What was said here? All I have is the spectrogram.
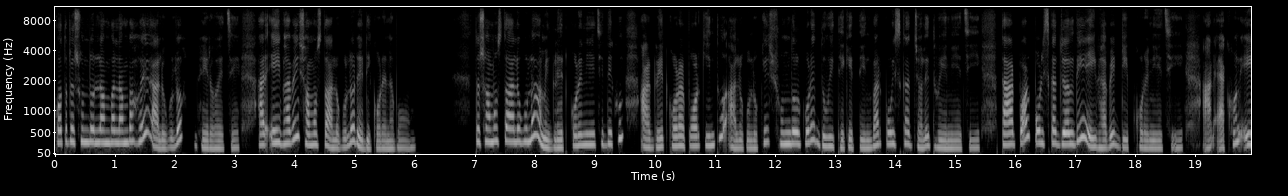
কতটা সুন্দর লম্বা লম্বা হয়ে আলুগুলো বের হয়েছে। আর এইভাবেই সমস্ত আলুগুলো রেডি করে নেব। তো সমস্ত আলুগুলো আমি গ্রেড করে নিয়েছি দেখুন। আর গ্রেড করার পর কিন্তু আলুগুলোকে সুন্দর করে দুই থেকে তিনবার পরিষ্কার জলে ধুয়ে নিয়েছি। তারপর পরিষ্কার জল দিয়ে এইভাবে ডিপ করে নিয়েছি। আর এখন এই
